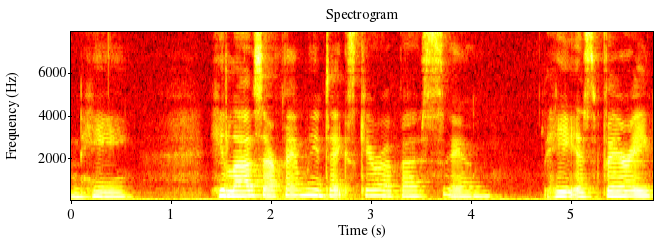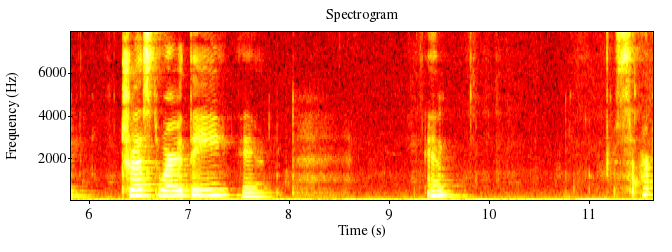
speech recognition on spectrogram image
and he he loves our family and takes care of us and he is very trustworthy and and sorry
